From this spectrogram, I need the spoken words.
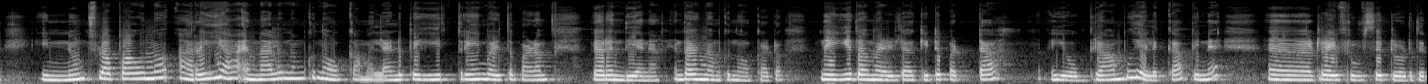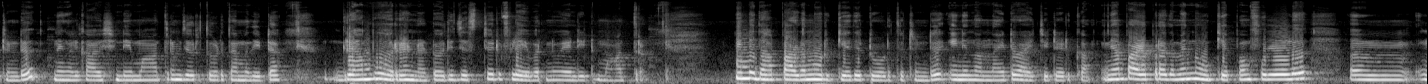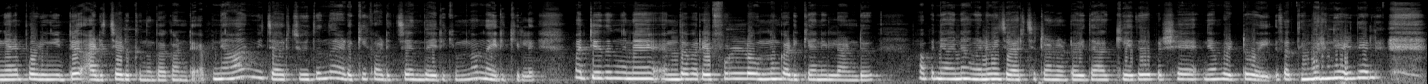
ഇന്നും ഫ്ലോപ്പാവുമെന്ന് അറിയാം. എന്നാലും നമുക്ക് നോക്കാം. അല്ലാണ്ട് ഇപ്പോൾ ഈ ഇത്രയും പഴുത്ത പഴം വേറെ എന്ത് ചെയ്യാനാ? എന്തായാലും നമുക്ക് നോക്കാം കേട്ടോ നെയ്യ് ഇതാ മെൽട്ടാക്കിയിട്ട് പട്ട അയ്യോ ഗ്രാമ്പു ഏലക്ക പിന്നെ ഡ്രൈ ഫ്രൂട്ട്സ് ഇട്ട് കൊടുത്തിട്ടുണ്ട്. നിങ്ങൾക്ക് ആവശ്യമുണ്ടെങ്കിൽ മാത്രം ചേർത്ത് കൊടുത്താൽ മതി കേട്ടോ ഗ്രാമ്പു ഒരെണ്ണം കേട്ടോ ഒരു ജസ്റ്റ് ഒരു ഫ്ലേവറിന് വേണ്ടിയിട്ട് മാത്രം. പിന്നെ ഇതാ പഴം നുറുക്കിയത് ഇട്ട് കൊടുത്തിട്ടുണ്ട്. ഇനി നന്നായിട്ട് വഴച്ചിട്ട് എടുക്കാം. ഞാൻ പഴപ്രഥമൻ നോക്കിയപ്പം ഫുള്ള് ഇങ്ങനെ പുഴുങ്ങിയിട്ട് അടിച്ചെടുക്കുന്നതാണ് കണ്ടേ. അപ്പം ഞാൻ വിചാരിച്ചു ഇതൊന്ന് ഇടയ്ക്ക് കടിച്ചാൽ എന്തായിരിക്കും? നന്നായിരിക്കില്ലേ? മറ്റേത് ഇങ്ങനെ എന്താ പറയുക ഫുള്ള് ഒന്നും കടിക്കാനില്ലാണ്ട് അപ്പം ഞാൻ അങ്ങനെ വിചാരിച്ചിട്ടാണ് കേട്ടോ ഇതാക്കിയത്. പക്ഷേ ഞാൻ വിട്ടുപോയി. സത്യം പറഞ്ഞു കഴിഞ്ഞാൽ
